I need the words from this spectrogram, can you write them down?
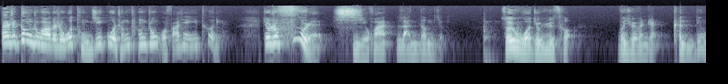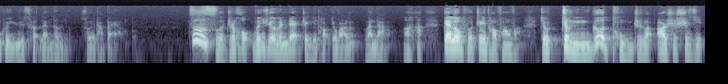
但是更重要的是，我统计过程当中，我发现一特点，就是富人喜欢蓝灯赢，所以我就预测，文学文摘肯定会预测蓝灯赢，所以他败了。自此之后，文学文摘这一套就完了，完蛋了啊！盖洛普这套方法就整个统治了二十世纪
